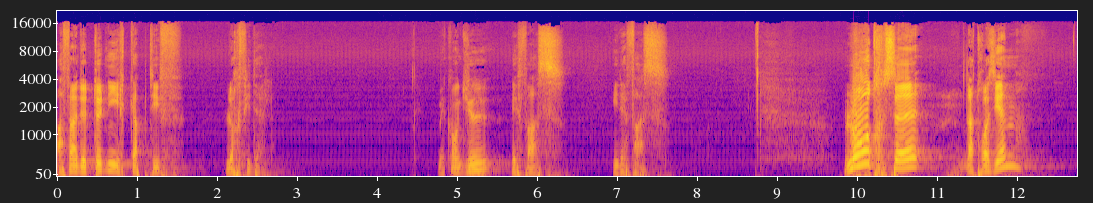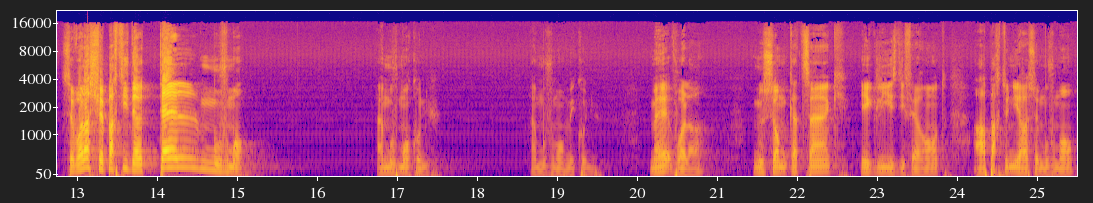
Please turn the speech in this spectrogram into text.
afin de tenir captifs leurs fidèles. Mais quand Dieu efface, il efface. L'autre, c'est la troisième, c'est voilà, je fais partie d'un tel mouvement. Un mouvement connu. Un mouvement méconnu. Mais voilà, nous sommes 4-5 églises différentes à appartenir à ce mouvement.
